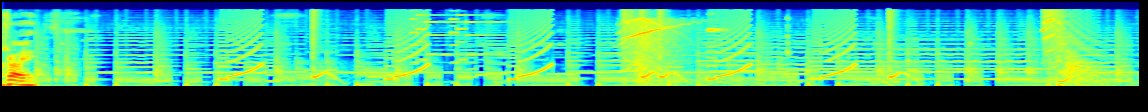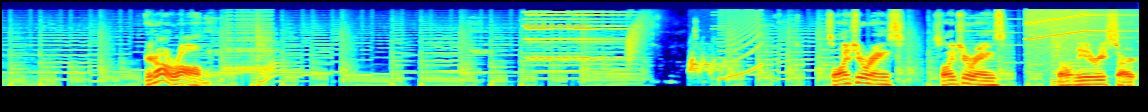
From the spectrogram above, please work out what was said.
Was really. You're not wrong. It's only two rings. It's only two rings. Don't need a restart.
